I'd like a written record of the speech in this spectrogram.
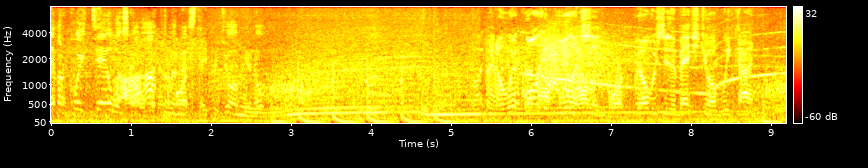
never quite tell what's going to happen in this type of job, you know. But, you know, we're quality police and we always do the best job we can.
